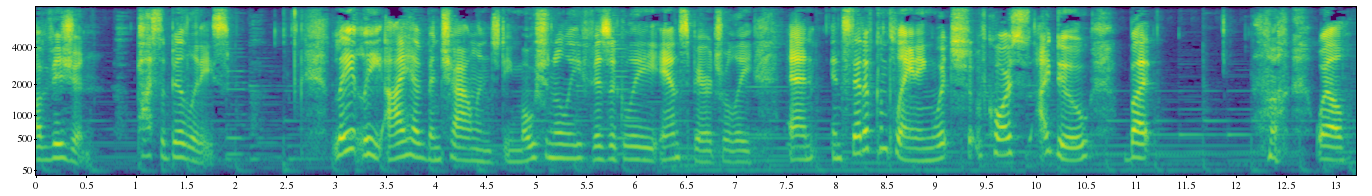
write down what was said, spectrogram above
a vision, possibilities. Lately, I have been challenged emotionally, physically, and spiritually, and instead of complaining, which of course I do, but well,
